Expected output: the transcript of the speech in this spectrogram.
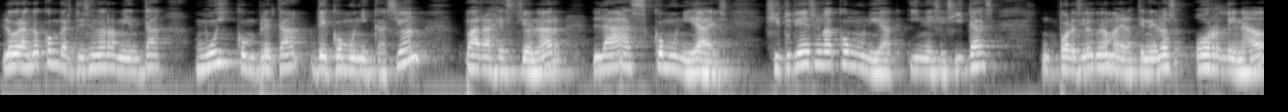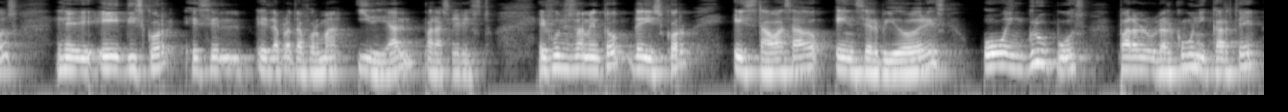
logrando convertirse en una herramienta muy completa de comunicación para gestionar las comunidades. Si tú tienes una comunidad y necesitas, por decirlo de alguna manera, tenerlos ordenados, eh, eh, Discord es, el- es la plataforma ideal para hacer esto. El funcionamiento de Discord está basado en servidores o en grupos para lograr comunicarte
